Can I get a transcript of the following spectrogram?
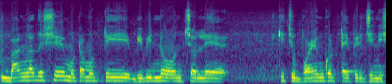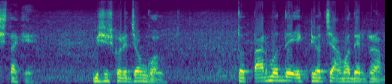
বাংলাদেশে মোটামুটি বিভিন্ন অঞ্চলে কিছু ভয়ঙ্কর টাইপের জিনিস থাকে, বিশেষ করে জঙ্গল। তো তার মধ্যে একটি হচ্ছে আমাদের গ্রাম।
